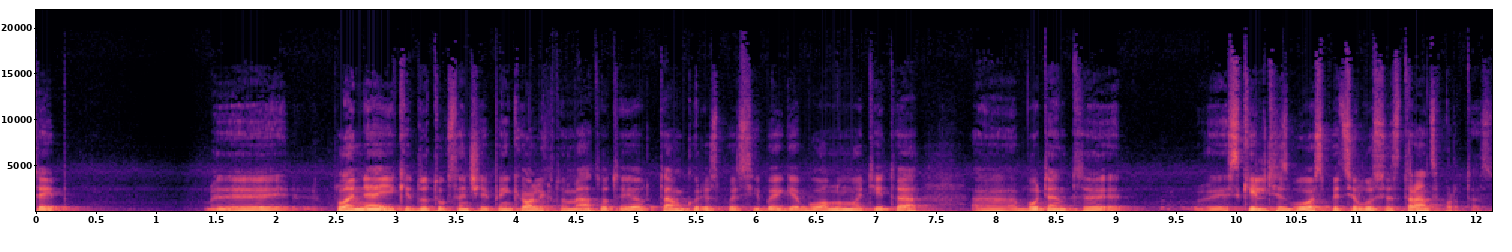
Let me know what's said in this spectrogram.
Taip. E, plane iki 2015 metų, tai jau tam, kuris pasibaigė, buvo numatyta e, būtent skiltis buvo specialusis transportas.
